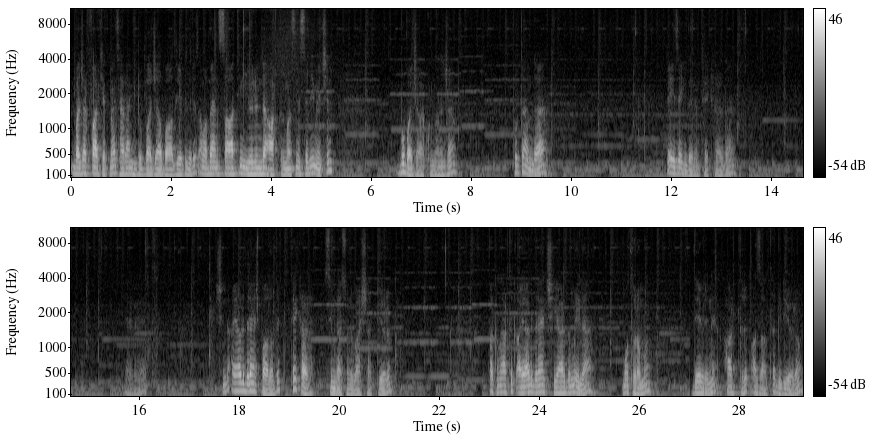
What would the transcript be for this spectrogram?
bacak fark etmez. Herhangi bir bacağa bağlayabiliriz. Ama ben saatin yönünde arttırmasını istediğim için bu bacağı kullanacağım. Buradan da base'e gidelim tekrardan. Evet. Şimdi ayarlı direnç bağladık. Tekrar simülasyonu başlat diyorum. Bakın artık ayarlı direnç yardımıyla motorumun devrini arttırıp azaltabiliyorum.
